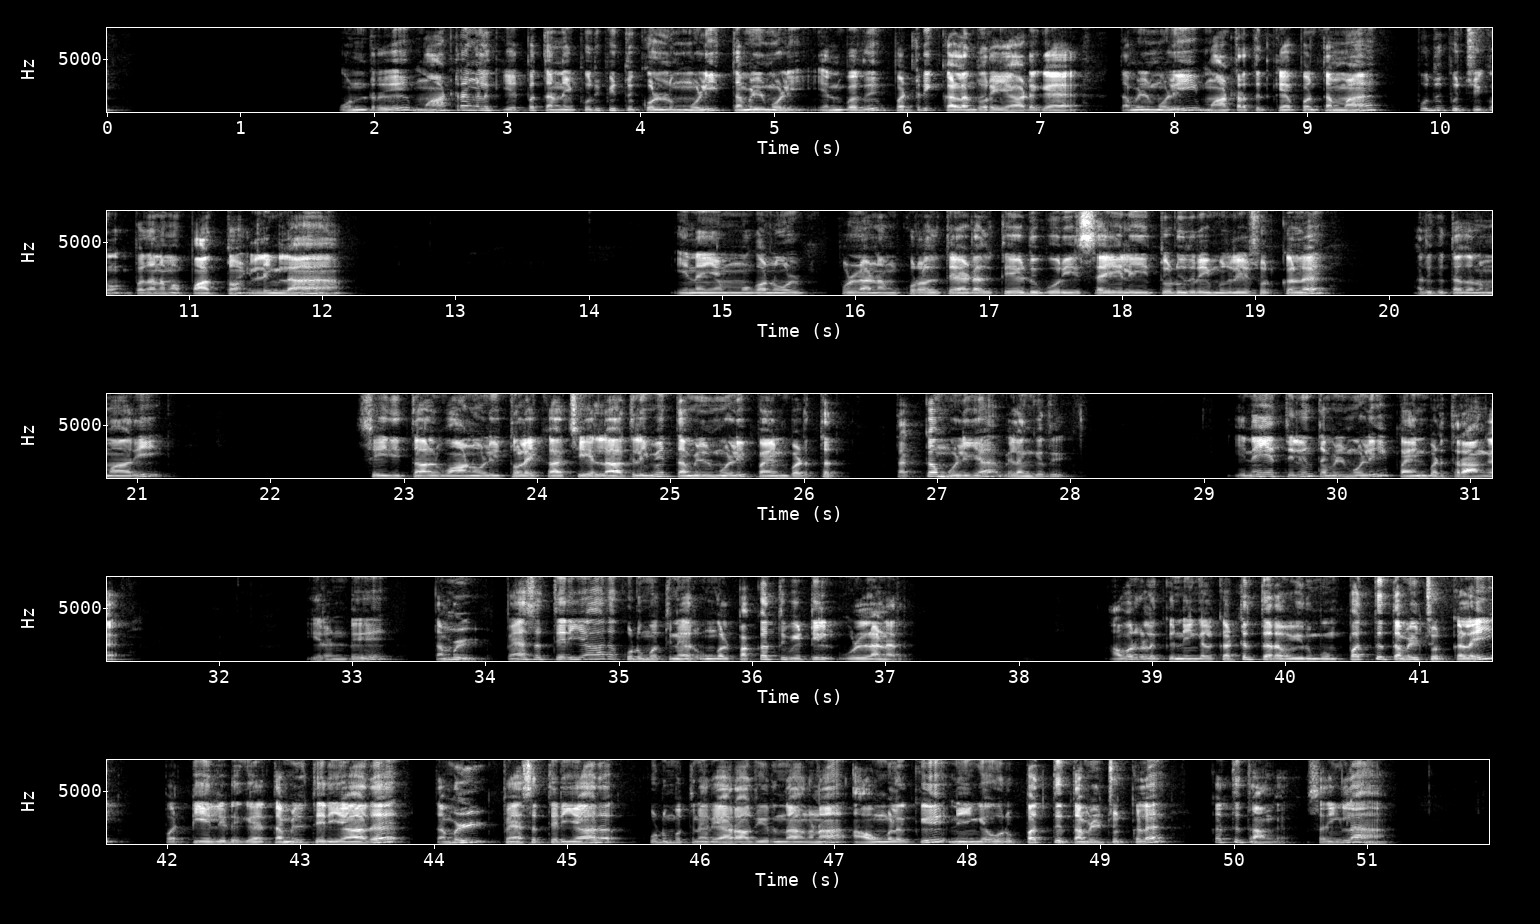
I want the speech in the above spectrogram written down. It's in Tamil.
ஒன்று மாற்றங்களுக்கு ஏற்ப தன்னை புதுப்பித்துக் கொள்ளும் மொழி தமிழ்மொழி என்பது பற்றி கலந்துரையாடுக. தமிழ்மொழி மாற்றத்திற்கேற்ப நம்ம புதுப்பிச்சுக்கும். இப்போ தான் நம்ம பார்த்தோம் இல்லைங்களா? இணையம் முகநூல் புல்லணம் குரல் தேடல் தேடுபொறி செயலி தொடுதுறை முதலிய சொற்களை அதுக்கு தகுந்த மாதிரி செய்தித்தாள் வானொலி தொலைக்காட்சி எல்லாத்துலேயுமே தமிழ்மொழி பயன்படுத்தத்தக்க மொழியாக விளங்குது. இணையத்திலும் தமிழ்மொழி பயன்படுத்துகிறாங்க இரண்டு தமிழ் பேசத் தெரியாத குடும்பத்தினர் உங்கள் பக்கத்து வீட்டில் உள்ளனர். அவர்களுக்கு நீங்கள் கற்றுத்தர விரும்பும் பத்து தமிழ் சொற்களை பட்டியலிடுக தமிழ் தெரியாத தமிழ் பேசத் தெரியாத குடும்பத்தினர் யாராவது இருந்தாங்கன்னா அவங்களுக்கு நீங்கள் ஒரு பத்து தமிழ் சொற்களை கற்றுத்தாங்க சரிங்களா?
